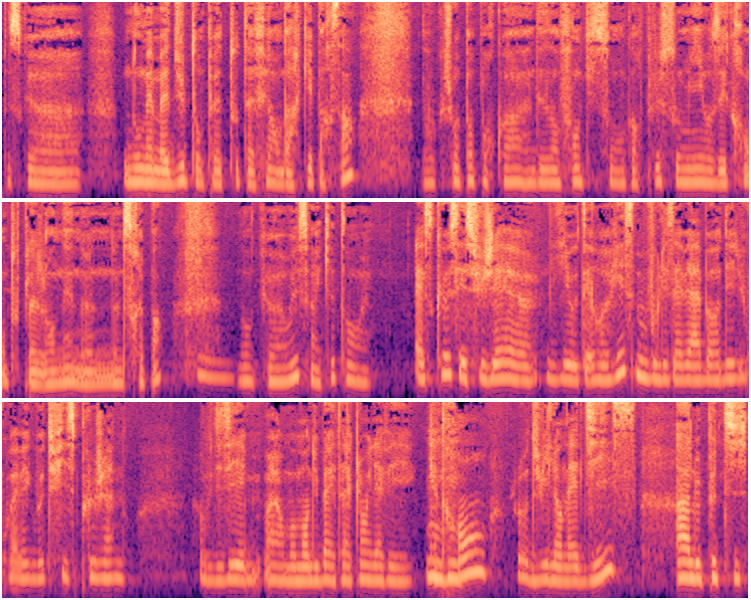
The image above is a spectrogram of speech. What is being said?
parce que euh, nous-mêmes adultes, on peut être tout à fait embarqués par ça. Donc, je vois pas pourquoi des enfants qui sont encore plus soumis aux écrans toute la journée ne, ne le seraient pas. Donc, euh, oui, c'est inquiétant. Oui. Est-ce que ces sujets euh, liés au terrorisme, vous les avez abordés du coup avec votre fils plus jeune? Vous disiez, voilà, au moment du Bataclan, il avait 4 Mhm. ans, aujourd'hui il en a 10. Ah, le petit.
